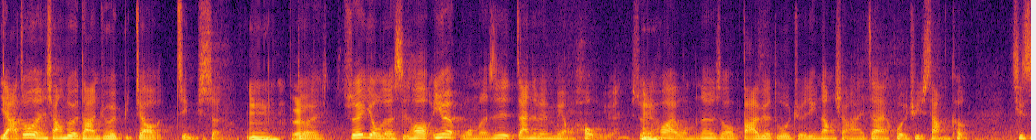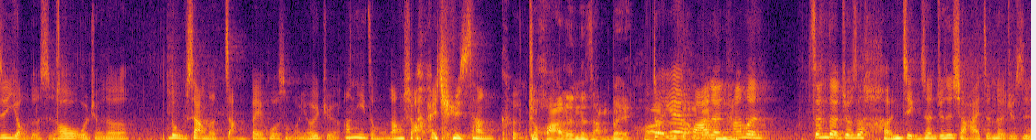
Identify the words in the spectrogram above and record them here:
亚洲人相对当然就会比较谨慎。嗯，对所以有的时候，因为我们是在那边没有后援，所以嗯。后来我们那个时候八月多决定让小孩再回去上课。其实有的时候，我觉得路上的长辈或什么也会觉得啊，你怎么让小孩去上课？就华人的长辈，对，因为华人他们真的就是很谨慎，就是小孩真的就是，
